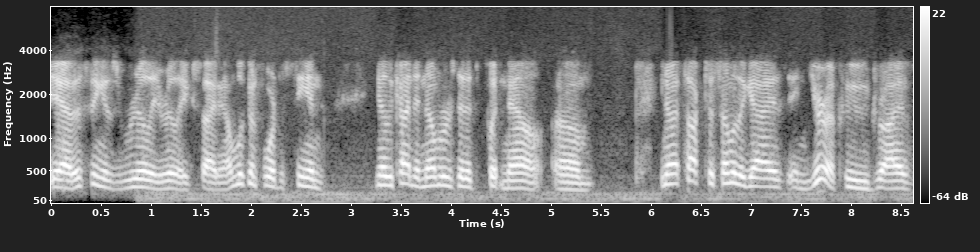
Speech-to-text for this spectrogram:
Yeah, this thing is really, really exciting. I'm looking forward to seeing, you know, the kind of numbers that it's putting out. Um, you know, I've talked to some of the guys in Europe who drive,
